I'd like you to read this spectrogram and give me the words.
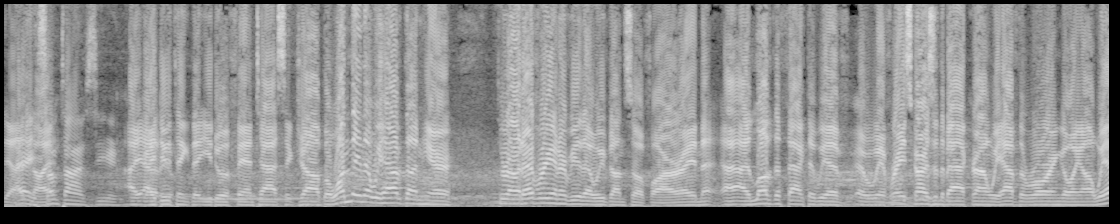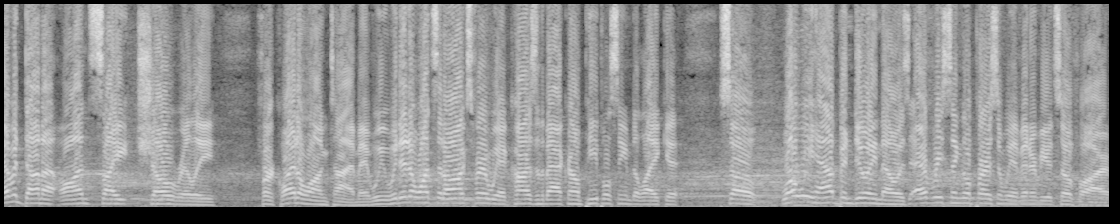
Yeah, hey, no, sometimes you. you I, I do think that you do a fantastic job. But one thing that we have done here throughout every interview that we've done so far, right? And I, love the fact that we have uh, we have race cars in the background. We have the roaring going on. We haven't done an on-site show really for quite a long time. And we, we did it once at Oxford. We had cars in the background. People seem to like it. So what we have been doing though is every single person we have interviewed so far,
